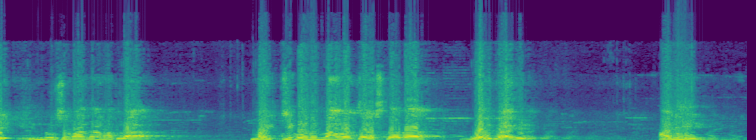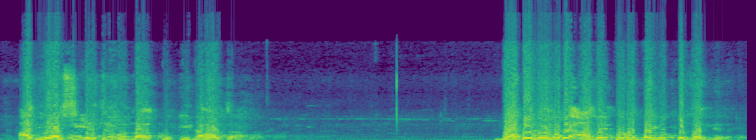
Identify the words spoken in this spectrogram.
एक हिंदू समाजामधला मैत्री म्हणून नावाचा असणारा वर्ग आहे आणि आदिवासी याच्यामधला कुकी नावाचा आहे. या दोघांमध्ये आजही तुडुंब युद्ध झालेलं आहे.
